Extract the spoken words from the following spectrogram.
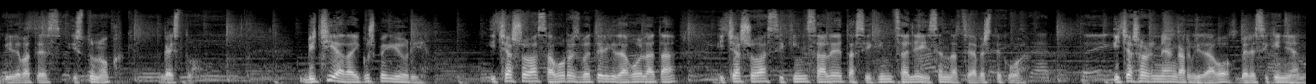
bide batez, iztunok, gaizto. Bitxia da ikuspegi hori. Itxasoa zaborrez beterik dagoela eta itxasoa zikintzale eta zikintzaile izendatzea bestekoa. Itxasorenean garbi dago, bere zikinean.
